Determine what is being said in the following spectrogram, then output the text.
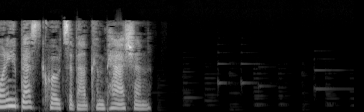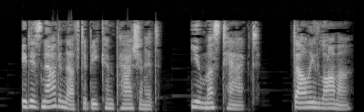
20 Best Quotes About Compassion It is not enough to be compassionate. You must act. Dalai Lama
